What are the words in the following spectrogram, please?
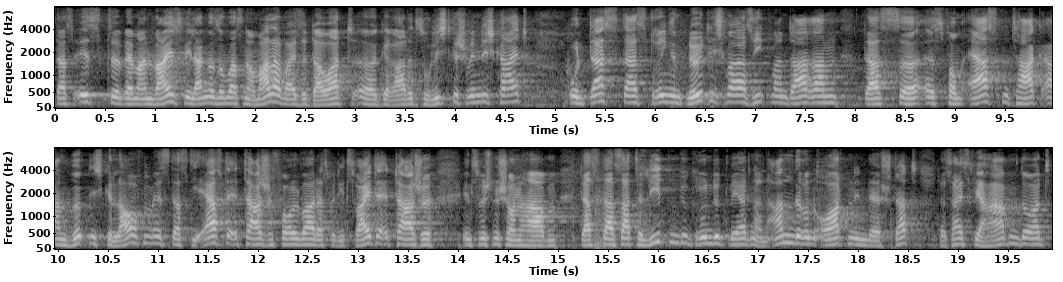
Das ist, wenn man weiß, wie lange so etwas normalerweise dauert, äh, geradezu Lichtgeschwindigkeit. Und dass das dringend nötig war, sieht man daran, dass äh, es vom ersten Tag an wirklich gelaufen ist, dass die erste Etage voll war, dass wir die zweite Etage inzwischen schon haben, dass da Satelliten gegründet werden an anderen Orten in der Stadt. Das heißt, wir haben dort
